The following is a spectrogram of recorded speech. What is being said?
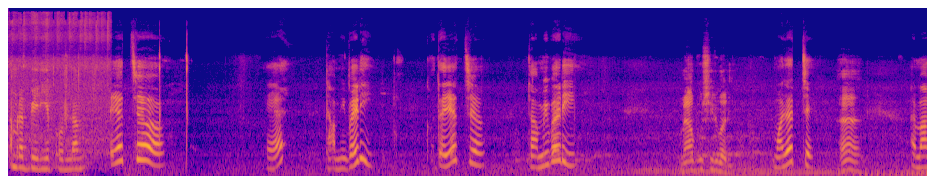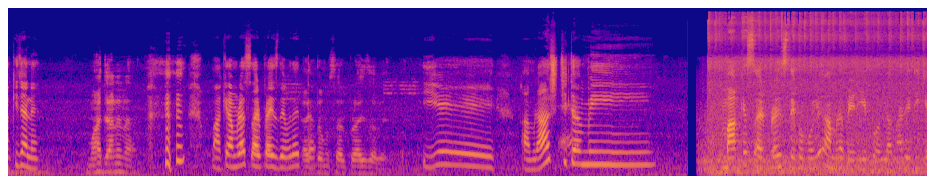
আমরা বেরিয়ে পড়লাম। যাচ্ছ? হ্যাঁ? ঠামি বাড়ি কোথায় যাচ্ছ? ঠামি বাড়ি মেয়াপুষির বাড়ি। মজা হচ্ছে? হ্যাঁ। আর মা কি জানে? মা জানে না। মাকে আমরা সারপ্রাইজ দেবো তাই তো? একদম সারপ্রাইজ হবে। ইয়ে। আমরা আসছি টামি মাকে সারপ্রাইজ দেবো বলে আমরা বেরিয়ে পড়লাম। আর এদিকে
